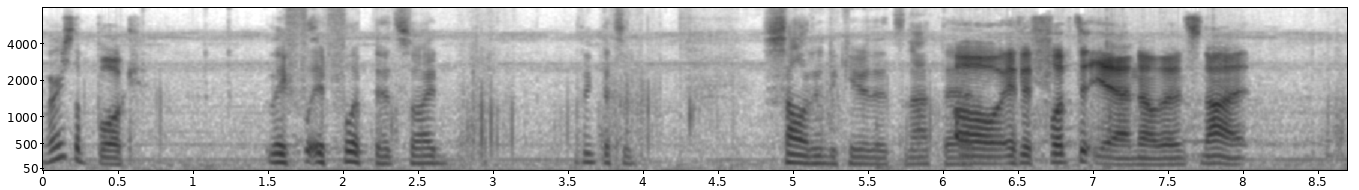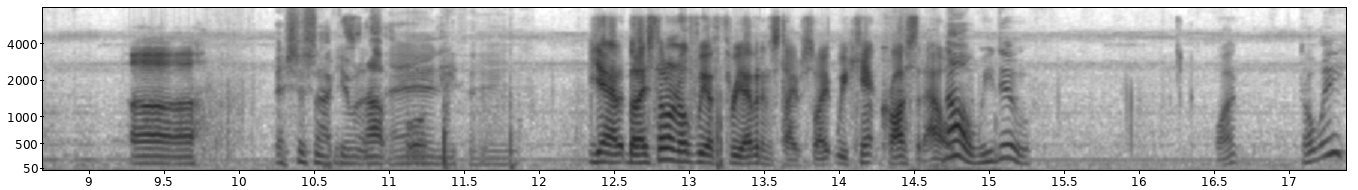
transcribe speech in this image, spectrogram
Where's the book? They fl- it flipped it, so I. I think that's a solid indicator that it's not that. Oh, if it flipped it, yeah, no, then it's not. Uh, it's just not it's giving not us book. anything. Yeah, but I still don't know if we have three evidence types, so I, we can't cross it out. No, we do. What? Don't we?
